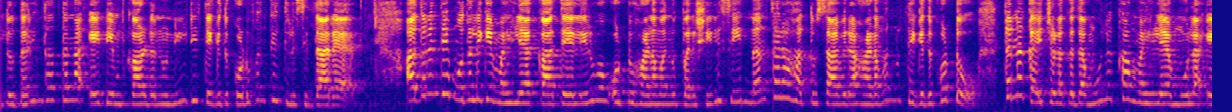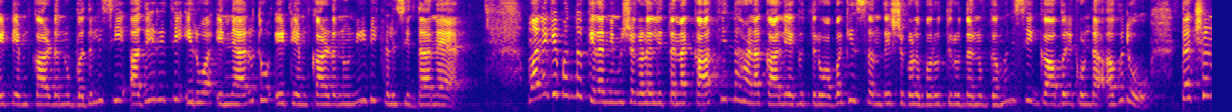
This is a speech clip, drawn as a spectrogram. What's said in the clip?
ಇದ್ದುದರಿಂದ ತನ್ನ ಎಟಿಎಂ ಕಾರ್ಡ್ ಅನ್ನು ನೀಡಿ ತೆಗೆದುಕೊಡುವಂತೆ ತಿಳಿಸಿದ್ದಾರೆ. ಅದರಂತೆ ಮೊದಲಿಗೆ ಮಹಿಳೆಯ ಖಾತೆಯಲ್ಲಿರುವ ಒಟ್ಟು ಹಣವನ್ನು ಪರಿಶೀಲಿಸಿ, ನಂತರ ಹತ್ತು ಸಾವಿರ ಹಣವನ್ನು ತೆಗೆದುಕೊಟ್ಟು ತನ್ನ ಕೈಚಳಕದ ಮೂಲಕ ಮಹಿಳೆಯ ಮೂಲ ಎಟಿಎಂ ಕಾರ್ಡ್ ಅನ್ನು ಬದಲಿಸಿ ಅದೇ ರೀತಿ ಇರುವ ಇನ್ಯಾರದೋ ಎಟಿಎಂ ಕಾರ್ಡ್ ಅನ್ನು ನೀಡಿ ಕಳಿಸಿದ್ದಾನೆ. ಮನೆಗೆ ಬಂದು ಕೆಲ ನಿಮಿಷಗಳಲ್ಲಿ ತನ್ನ ಖಾತೆಯಿಂದ ಹಣ ಖಾಲಿಯಾಗುತ್ತಿರುವ ಬಗ್ಗೆ ಸಂದೇಶಗಳು ಬರುತ್ತಿರುವುದನ್ನು ಗಮನಿಸಿ ಗಾಬರಿಗೊಂಡ ಅವರು ತಕ್ಷಣ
